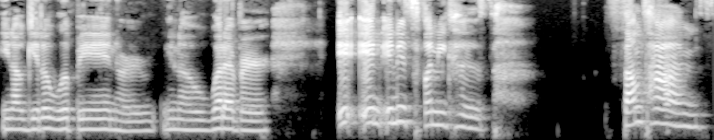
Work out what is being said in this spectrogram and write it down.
you know, get a whooping or, you know, whatever. It, it and it's funny because sometimes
